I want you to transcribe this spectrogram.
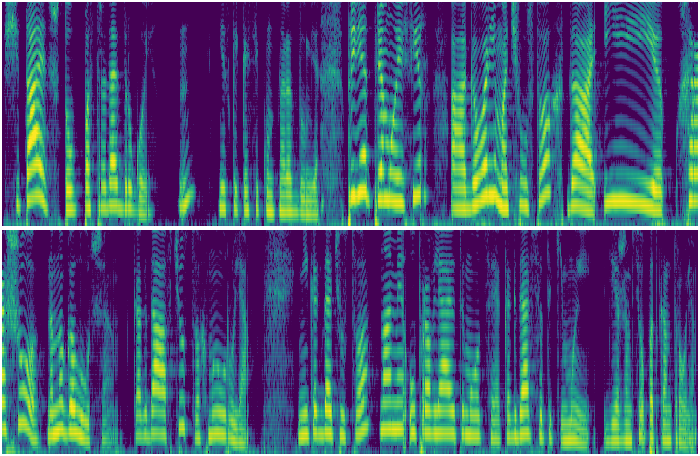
считает, что пострадает другой? М? Несколько секунд на раздумье. Привет, прямой эфир. А, говорим о чувствах, да, и хорошо, намного лучше, когда в чувствах мы у руля. Не когда чувства нами управляют эмоции, а когда все-таки мы держим все под контролем.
